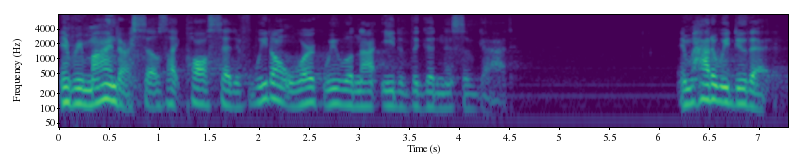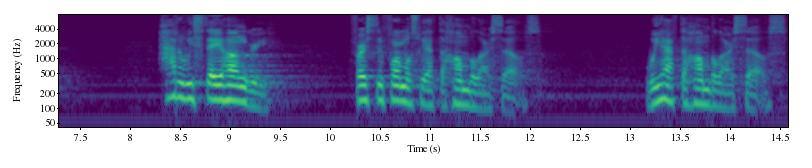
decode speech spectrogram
and remind ourselves, like Paul said, if we don't work, we will not eat of the goodness of God. And how do we do that? How do we stay hungry? First and foremost, we have to humble ourselves. We have to humble ourselves.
